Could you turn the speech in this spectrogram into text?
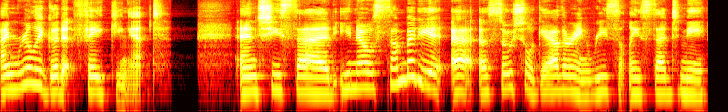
I'm really good at faking it. And she said, You know, somebody at a social gathering recently said to me,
